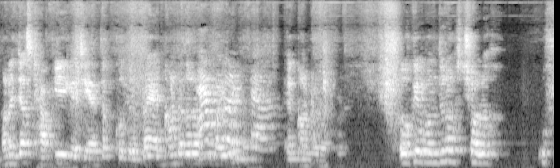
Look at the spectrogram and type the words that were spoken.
মানে জাস্ট হাঁপিয়ে গেছে এতক্ষণ ধরে প্রায় এক ঘণ্টা ধরে এক ঘণ্টা। এক ঘণ্টা ওকে বন্ধুরা চলো। উফ।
